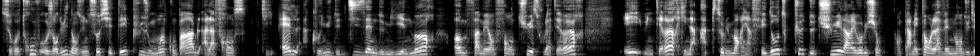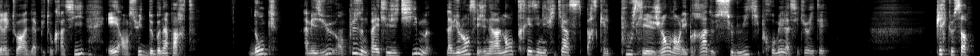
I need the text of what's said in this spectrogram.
se retrouve aujourd'hui dans une société plus ou moins comparable à la France, qui, elle, a connu des dizaines de milliers de morts, hommes, femmes et enfants tués sous la terreur, et une terreur qui n'a absolument rien fait d'autre que de tuer la révolution, en permettant l'avènement du directoire et de la plutocratie, et ensuite de Bonaparte. Donc, à mes yeux, en plus de ne pas être légitime, la violence est généralement très inefficace parce qu'elle pousse les gens dans les bras de celui qui promet la sécurité. Pire que ça,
